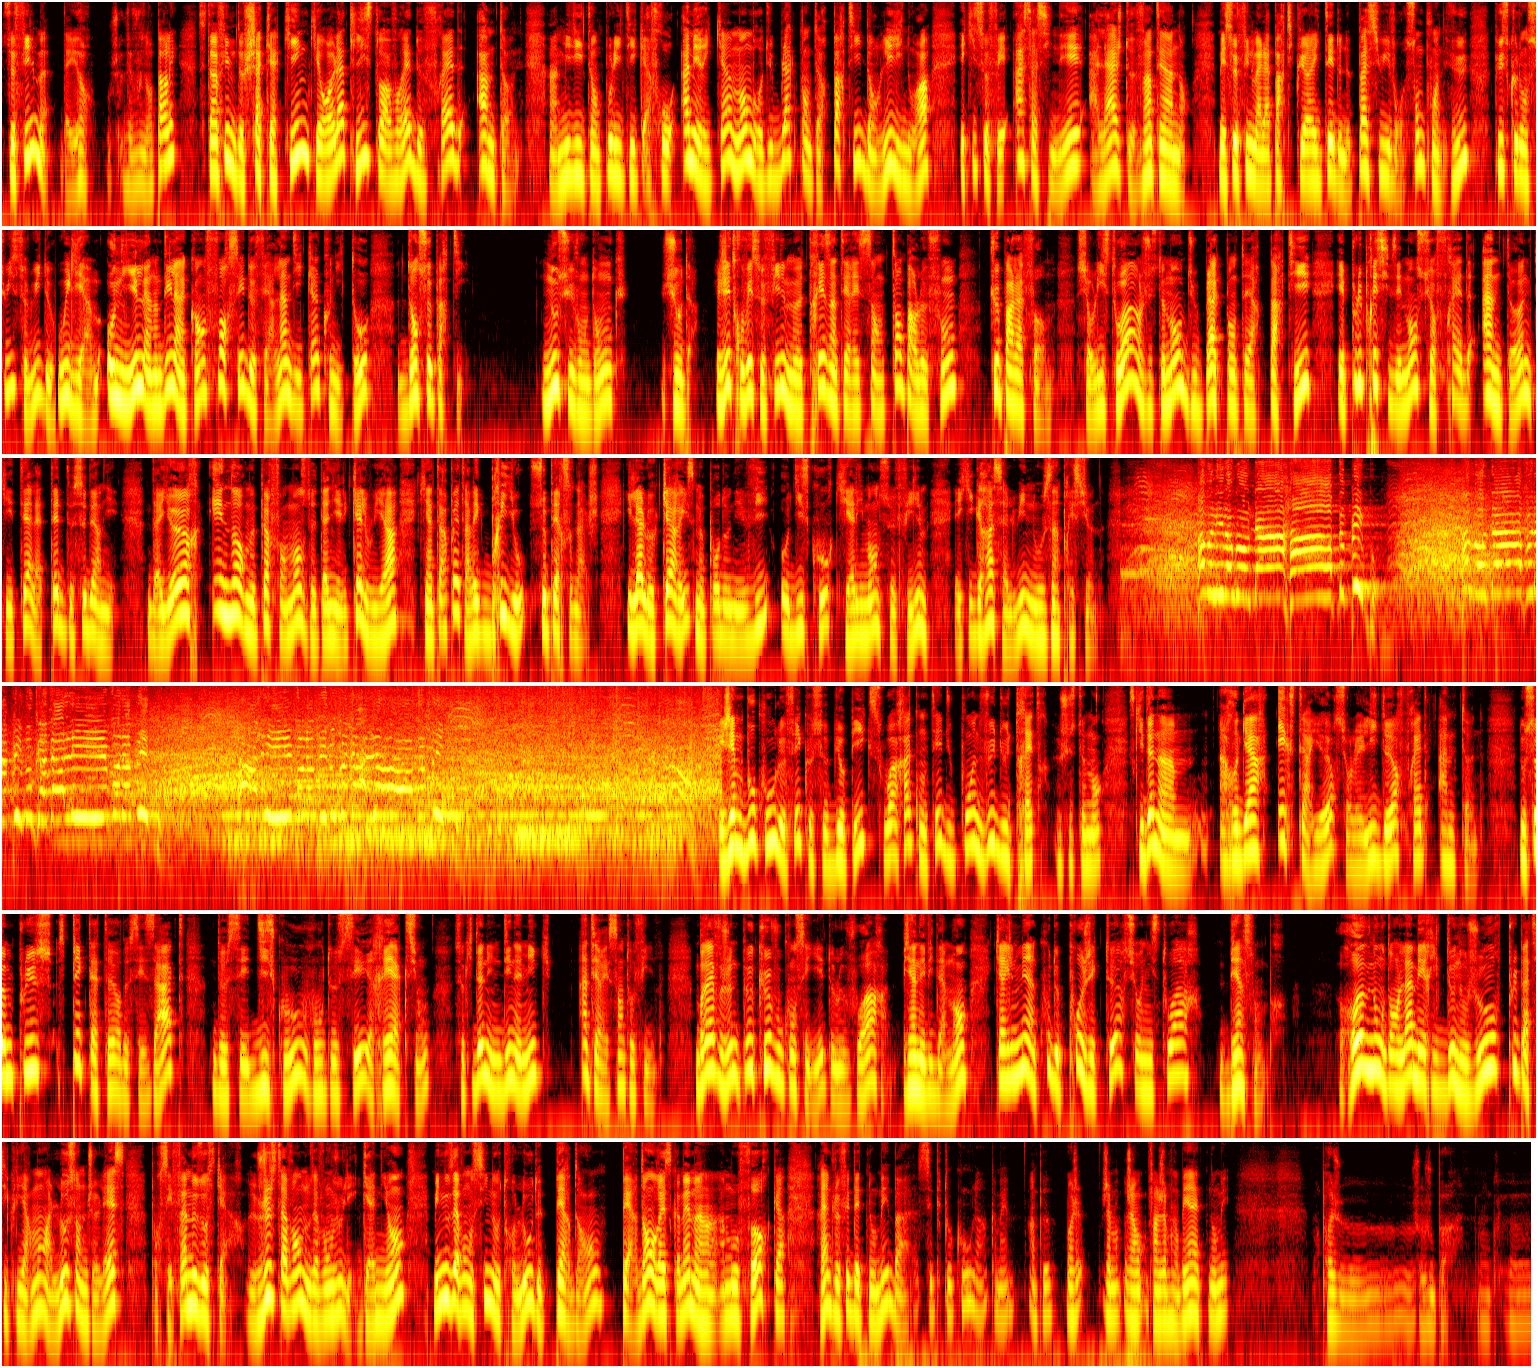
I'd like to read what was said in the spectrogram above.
Ce film, d'ailleurs je vais vous en parler. C'est un film de Shaka King qui relate l'histoire vraie de Fred Hampton, un militant politique afro-américain membre du Black Panther Party dans l'Illinois et qui se fait assassiner à l'âge de 21 ans. Mais ce film a la particularité de ne pas suivre son point de vue puisque l'on suit celui de William O'Neill, un délinquant forcé de faire l'indique incognito dans ce parti. Nous suivons donc Judah. J'ai trouvé ce film très intéressant tant par le fond que par la forme, sur l'histoire justement du Black Panther Party et plus précisément sur Fred Hampton qui était à la tête de ce dernier. D'ailleurs, énorme performance de Daniel Kaluuya qui interprète avec brio ce personnage. Il a le charisme pour donner vie au discours qui alimente ce film et qui grâce à lui nous impressionne. Et j'aime beaucoup le fait que ce biopic soit raconté du point de vue du traître, justement, ce qui donne un, regard extérieur sur le leader Fred Hampton. Nous sommes plus spectateurs de ses actes, de ses discours ou de ses réactions, ce qui donne une dynamique intéressante au film. Bref, je ne peux que vous conseiller de le voir, bien évidemment, car il met un coup de projecteur sur une histoire bien sombre. Revenons dans l'Amérique de nos jours, plus particulièrement à Los Angeles, pour ces fameux Oscars. Juste avant, nous avons vu les gagnants, mais nous avons aussi notre lot de perdants. Perdant reste quand même un, mot fort, car rien que le fait d'être nommé, bah, c'est plutôt cool, hein, quand même, un peu. Moi, j'aimerais bien être nommé. Après, je, je joue pas. Euh,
